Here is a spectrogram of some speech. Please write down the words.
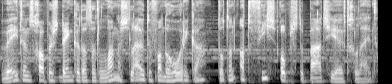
Wetenschappers denken dat het lange sluiten van de horeca tot een adviesobstipatie heeft geleid.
